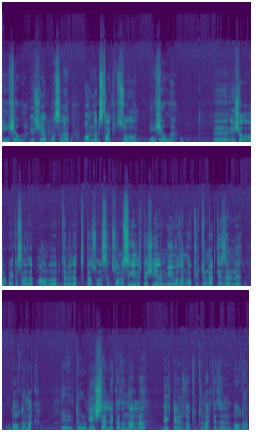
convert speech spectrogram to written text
İnşallah. bir şey yapmasını onda biz takipçisi olalım. İnşallah. Eee inşallah Avrupa yakasına da Anadolu'da bir temel attıktan sonrası sonrası gelir, peşi gelir. Mühim olan o kültür merkezlerini doldurmak. Evet doğru. Gençlerle, kadınlarla büyüklerimiz o kültür merkezlerini doldurup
